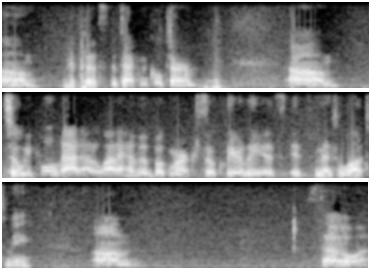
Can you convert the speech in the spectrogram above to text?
Um, that's the technical term. Um, so we pull that out a lot. I have a bookmark, so clearly it's, it's meant a lot to me. Um, so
